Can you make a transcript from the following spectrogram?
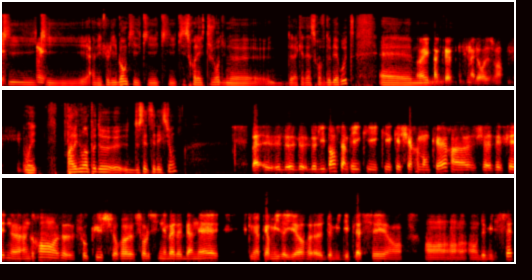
qui, oui. qui, avec le Liban qui, qui, qui, qui se relève toujours d'une de la catastrophe de Beyrouth. Euh, oui, pas que malheureusement. Oui, parlez-nous un peu de, de cette sélection. Bah, le, le, le, Liban, c'est un pays qui, qui, qui, est cher à mon cœur. Euh, j'avais fait une, un grand euh, focus sur, euh, sur le cinéma libanais, ce qui m'a permis d'ailleurs de m'y déplacer en, en, en 2007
